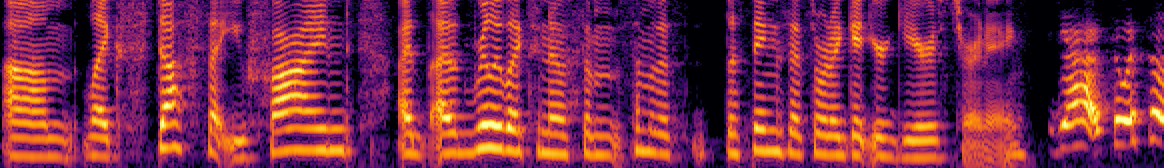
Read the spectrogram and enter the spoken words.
um, like stuff that you find? I'd, I'd really like to know some some of the, the things that sort of get your gears turning. Yeah so it's a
